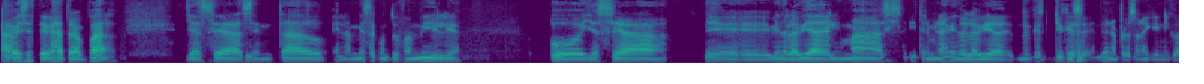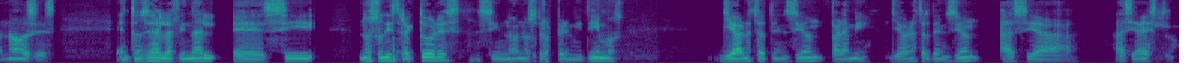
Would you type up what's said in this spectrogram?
a veces te ves atrapado, ya sea sentado en la mesa con tu familia o ya sea eh, viendo la vida de alguien más y terminas viendo la vida, de, yo qué sé, de una persona que ni conoces. Entonces, a la final, eh, sí, no son distractores, sino nosotros permitimos llevar nuestra atención, para mí, llevar nuestra atención hacia, hacia esto.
